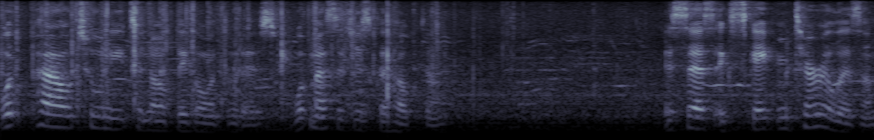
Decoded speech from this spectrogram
What pal two need to know if they're going through this? What messages could help them? It says escape materialism.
